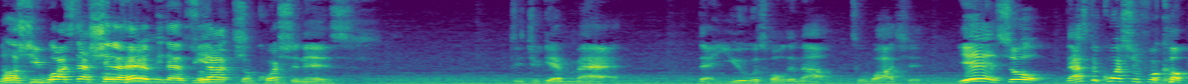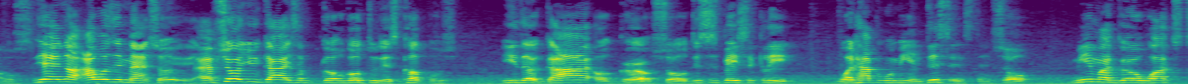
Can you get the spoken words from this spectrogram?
no, she watched that shit Okay, ahead of me. That so biatch. The, the question is, did you get mad that you was holding out to watch it? yeah, so That's the question for couples. Yeah, no, I wasn't mad. So I'm sure you guys have go go through this couples, either guy or girl. So this is basically what happened with me in this instance. So me and my girl watched.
